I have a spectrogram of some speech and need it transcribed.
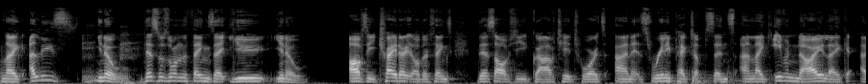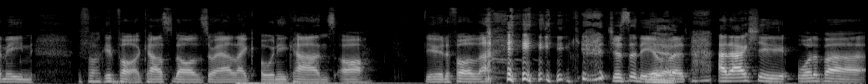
like at least you know this was one of the things that you you know obviously tried out other things. This obviously gravitated towards, and it's really picked up since. And like even now, like I mean, the fucking podcast and all as well, like Only Cans, oh. Beautiful, like just the name Yeah. of it. And actually, one of uh,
